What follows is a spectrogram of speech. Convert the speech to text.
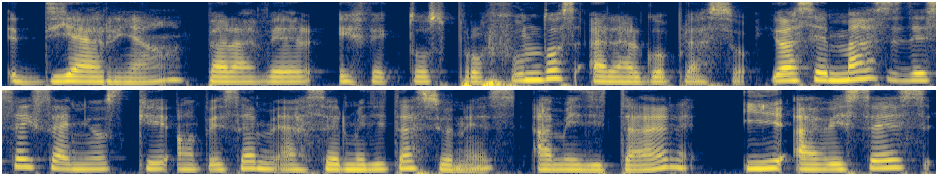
diaria para ver efectos profundos a largo plazo. Yo hace más de seis años que empecé a hacer meditaciones, a meditar y a veces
